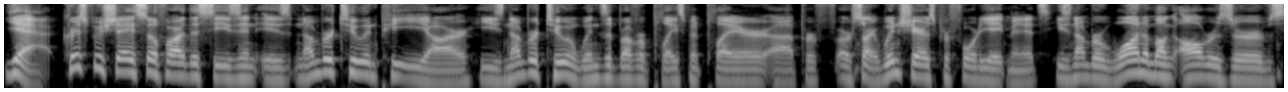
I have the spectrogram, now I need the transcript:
yeah, Chris Boucher so far this season is number two in PER. He's number two in wins above replacement player, uh, per, or sorry, win shares per 48 minutes. He's number one among all reserves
